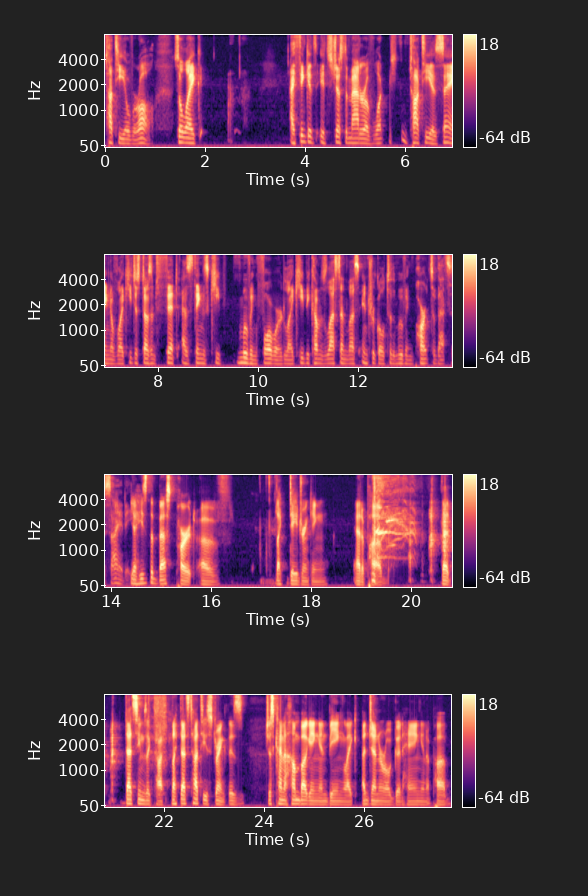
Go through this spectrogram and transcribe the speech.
Tati overall. So like, I think it's it's just a matter of what Tati is saying of like he just doesn't fit as things keep moving forward. Like he becomes less and less integral to the moving parts of that society. Yeah, he's the best part of like day drinking at a pub. that that seems like Tat, like that's Tati's strength is just kind of humbugging and being like a general good hang in a pub.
